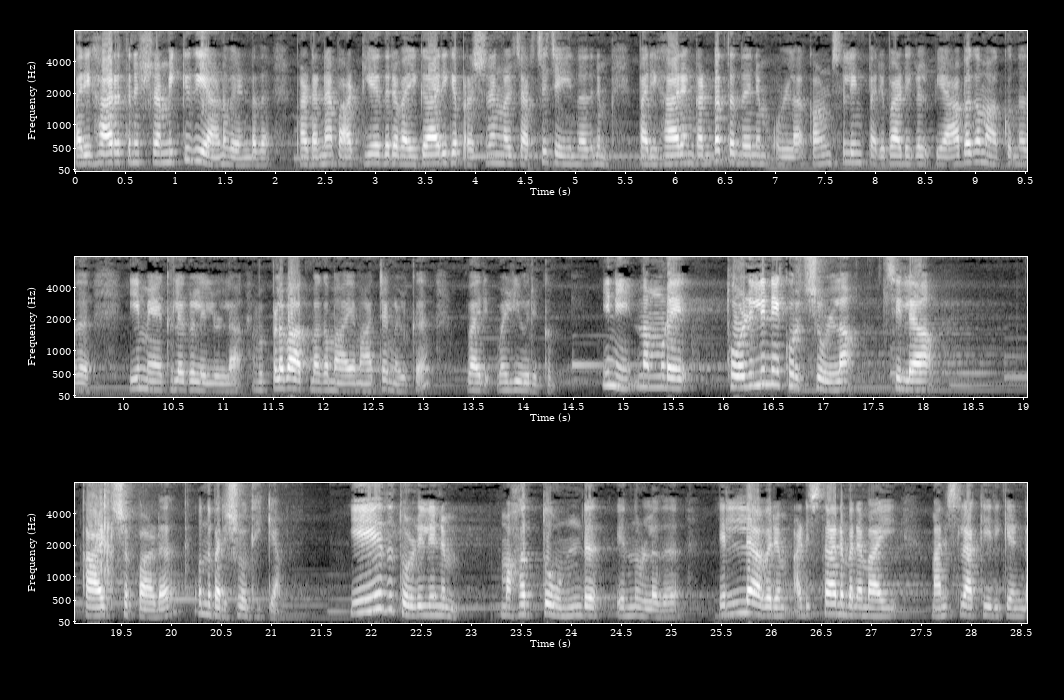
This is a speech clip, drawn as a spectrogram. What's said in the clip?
പരിഹാരത്തിന് ശ്രമിക്കുകയാണ് വേണ്ടത്. പഠന പാഠ്യേതര വൈകാരിക പ്രശ്നങ്ങൾ ചർച്ച ചെയ്യുന്നതിനും പരിഹാരം കണ്ടെത്തുന്നതിനും ഉള്ള കൗൺസിലിംഗ് പരിപാടികൾ വ്യാപകമാക്കുന്നത് ഈ മേഖലകളിലുള്ള വിപ്ലവാത്മകമായ മാറ്റങ്ങൾക്ക് വഴിയൊരുക്കും. ഇനി നമ്മുടെ തൊഴിലിനെ കുറിച്ചുള്ള ചില കാഴ്ചപ്പാട് ഒന്ന് പരിശോധിക്കാം. ഏത് തൊഴിലിനും മഹത്വം ഉണ്ട് എന്നുള്ളത് എല്ലാവരും അടിസ്ഥാനപരമായി മനസ്സിലാക്കിയിരിക്കേണ്ട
